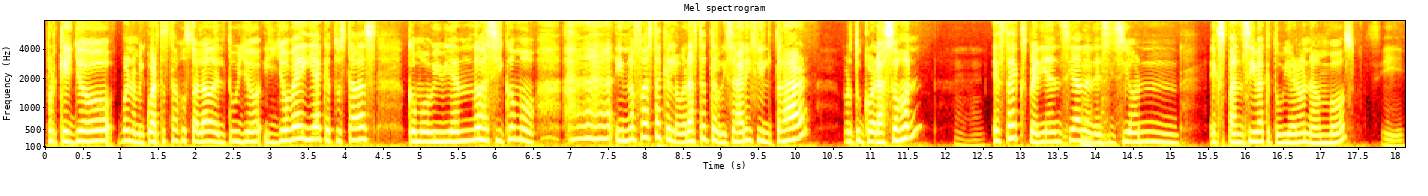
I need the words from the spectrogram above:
Porque yo, bueno, mi cuarto está justo al lado del tuyo y yo veía que tú estabas como viviendo así como... Y no fue hasta que lograste aterrizar y filtrar por tu corazón esta experiencia de decisión expansiva que tuvieron ambos. Sí.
